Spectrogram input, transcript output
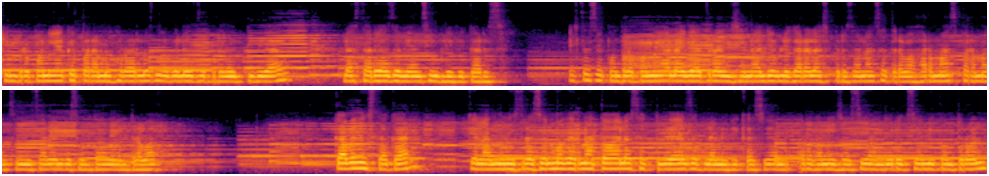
quien proponía que para mejorar los niveles de productividad las tareas debían simplificarse. Esta se contraponía a la idea tradicional de obligar a las personas a trabajar más para maximizar el resultado del trabajo. Cabe destacar que en la administración moderna todas las actividades de planificación, organización, dirección y control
